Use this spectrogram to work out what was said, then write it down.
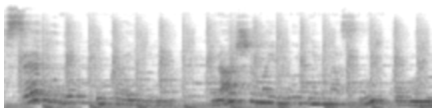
Все буде Україна. Наше майбутнє в нас ніколи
